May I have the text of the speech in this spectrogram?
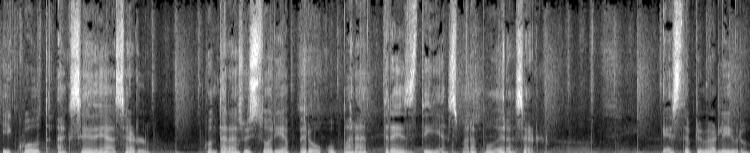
y Quote accede a hacerlo. Contará su historia, pero ocupará tres días para poder hacerlo. Este primer libro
